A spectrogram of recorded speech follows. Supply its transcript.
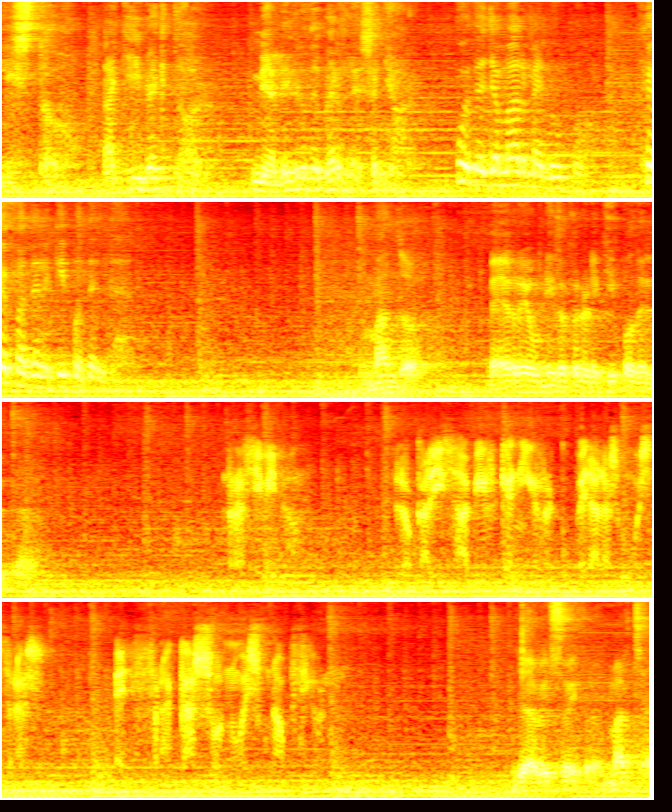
listo. Aquí Vector. Me alegro de verle, señor. Puede llamarme Lupo, jefa del equipo Delta. Mando, me he reunido con el equipo Delta. Recibido. Localiza a Birken y recupera las muestras. El fracaso no es una opción. Ya habéis oído, en marcha.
